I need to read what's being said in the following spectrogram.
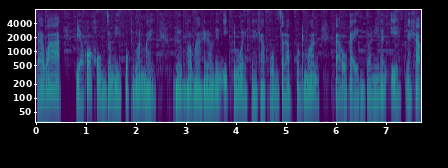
แปลว่า เดี๋ยวก็คงจะมีโปเกมอนใหม่ เพิ่มเข้ามาให้เราเล่นอีกด้วยนะครับผมสำหรับโปเกมอนกาโอกาเอนตัวนี้นั่นเองนะครับ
